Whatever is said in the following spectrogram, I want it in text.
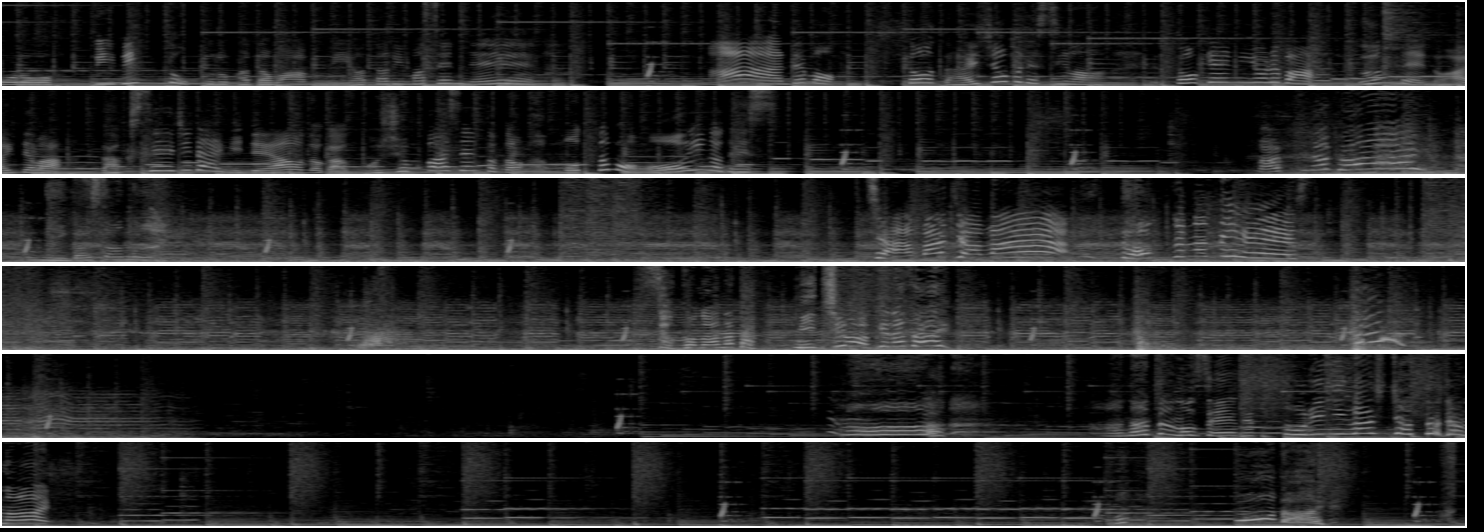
ころビビッとくる方は見当たりませんね。ああでもきっと大丈夫ですよ。統計によれば運命の相手は学生時代に出会うのが50%と最も多いのです。待ちなさい。逃がさない。なた道を開けなさい！もうあなたのせいで取り逃がしちゃったじゃない！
